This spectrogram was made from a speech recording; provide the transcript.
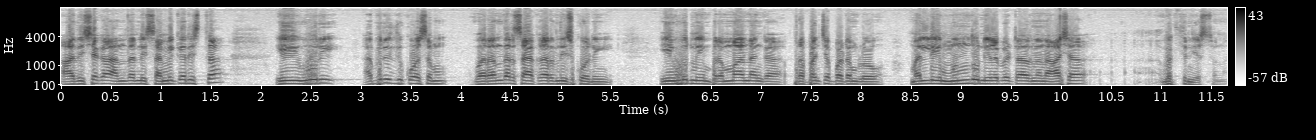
ఆ దిశగా అందరినీ సమీకరిస్తా. ఈ ఊరి అభివృద్ధి కోసం వారందరి సహకారం తీసుకొని ఈ ఊరిని బ్రహ్మాండంగా ప్రపంచ పటంలో మళ్ళీ ముందు నిలబెట్టాలన్న ఆశ వ్యక్తం చేస్తున్నా.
